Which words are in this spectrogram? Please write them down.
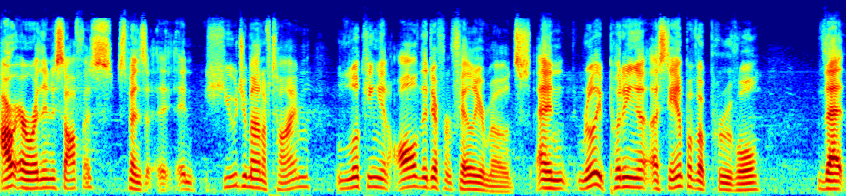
our airworthiness office spends a, a, huge amount of time looking at all the different failure modes and really putting a, stamp of approval that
